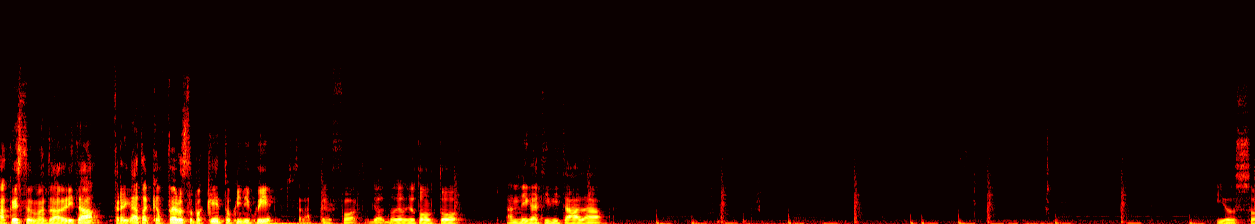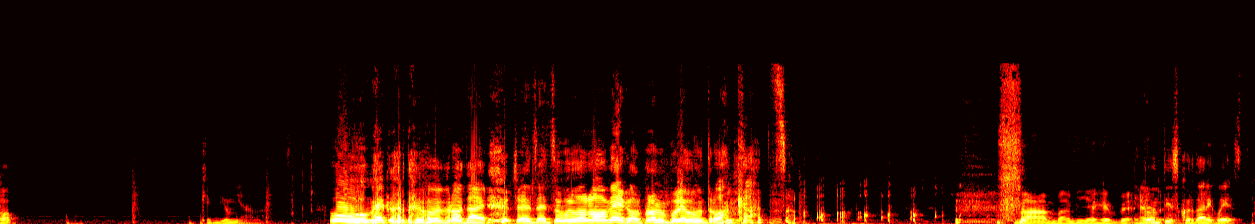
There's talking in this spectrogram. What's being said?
Ah, questo è la verità. Fregata a cappello sto pacchetto, quindi qui ci sarà per forza. Gli ho, gli ho tolto la negatività da... Io so che Dio mi ama. Oh, Mecor, dai, vabbè, però dai. Cioè, nel senso, volevo una nuova Mecor, però non volevo non trovare un cazzo. Mamma mia, che E bello. non ti scordare questo.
